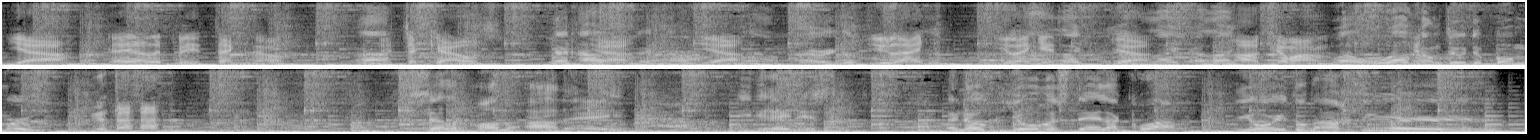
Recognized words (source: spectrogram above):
Yeah, yeah, I play techno. Ah. Tech house. Tech house, yeah. techno. Yeah. yeah. Very good. You like? You like I it? Like, yeah. I like, I like. Oh, come on. Well, welcome to the Boom Room. Gezellig man, ADE. Iedereen is er. En ook Joris Delacroix, die hoor je tot 8 uur.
